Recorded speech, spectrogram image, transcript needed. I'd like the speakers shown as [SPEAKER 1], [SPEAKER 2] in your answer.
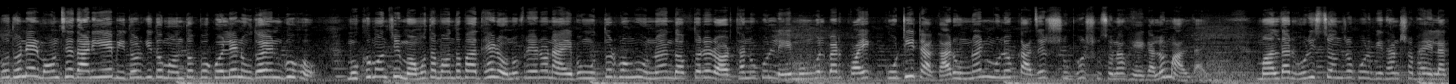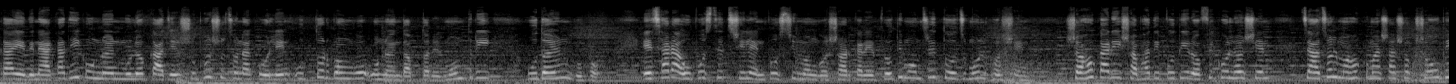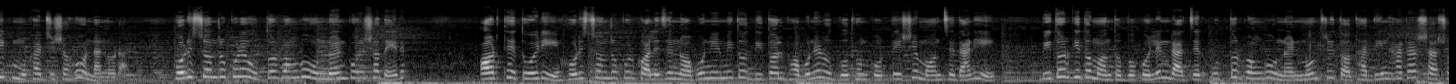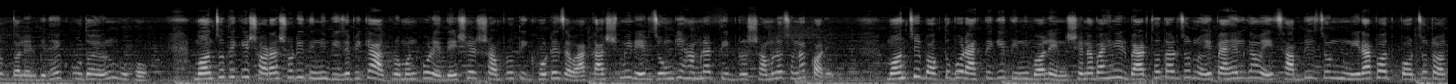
[SPEAKER 1] উদ্বোধনের মঞ্চে দাঁড়িয়ে বিতর্কিত মন্তব্য করলেন উদয়ন গুহ। মুখ্যমন্ত্রী মমতা বন্দ্যোপাধ্যায়ের অনুপ্রেরণা এবং উত্তরবঙ্গ উন্নয়ন দপ্তরের অর্থানুকূল্যে মঙ্গলবার কয়েক কোটি টাকার উন্নয়নমূলক কাজের শুভ সূচনা হয়ে গেল মালদায়। মালদার হরিশ্চন্দ্রপুর বিধানসভা এলাকায় এদিন একাধিক উন্নয়নমূলক কাজের শুভ সূচনা করলেন উত্তরবঙ্গ উন্নয়ন দপ্তরের মন্ত্রী উদয়ন গুহ। এছাড়া উপস্থিত ছিলেন পশ্চিমবঙ্গ সরকারের প্রতিমন্ত্রী তজমুল হোসেন, সহকারী সভাধিপতি রফিকুল হোসেন, চাঁচল মহকুমা শাসক সৌভিক মুখার্জি সহ অন্যান্যরা। হরিশ্চন্দ্রপুরে উত্তরবঙ্গ উন্নয়ন পরিষদের অর্থে তৈরি হরিশ্চন্দ্রপুর কলেজের নবনির্মিত দ্বিতল ভবনের উদ্বোধন করতে এসে মঞ্চে দাঁড়িয়ে বিতর্কিত মন্তব্য করলেন রাজ্যের উত্তরবঙ্গ উন্নয়ন মন্ত্রী তথা দিনহাটার শাসক দলের বিধায়ক উদয়ন গুহ। মঞ্চ থেকে সরাসরি তিনি বিজেপিকে আক্রমণ করে দেশের সম্প্রতি ঘটে যাওয়া কাশ্মীরের জঙ্গি হামলার তীব্র সমালোচনা করেন। মঞ্চে বক্তব্য রাখতে গিয়ে তিনি বলেন, সেনাবাহিনীর ব্যর্থতার জন্যই পেহেলগাঁওয়ে ছাব্বিশ জন নিরাপদ পর্যটক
